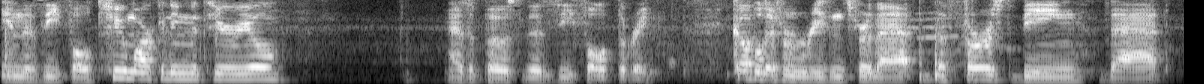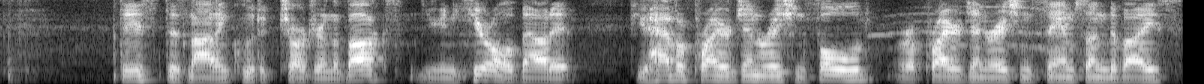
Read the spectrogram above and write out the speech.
in the Z Fold 2 marketing material as opposed to the Z Fold 3. A couple different reasons for that. The first being that this does not include a charger in the box. You're going to hear all about it. If you have a prior generation Fold or a prior generation Samsung device,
